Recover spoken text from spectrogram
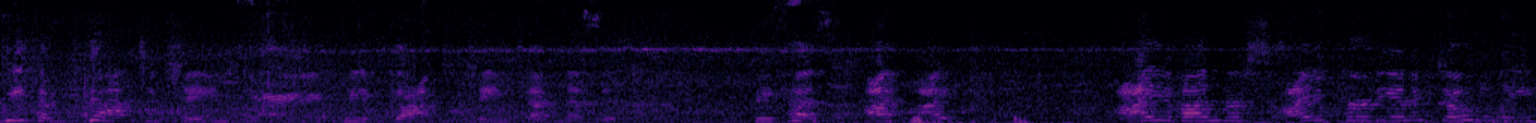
we have got to change that. We have got to change that message. Because I, I, I have under, I have heard anecdotally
